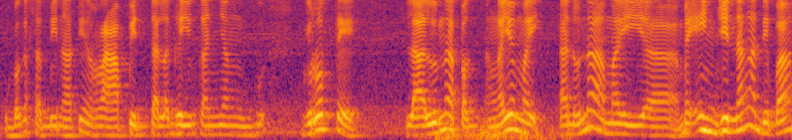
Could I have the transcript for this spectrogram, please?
kumbaga sabihin natin, rapid talaga yung kanyang growth eh. Lalo na pag ngayon may ano na, may ah, may engine na nga, 'di ba?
